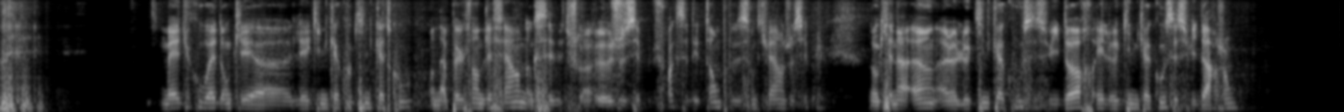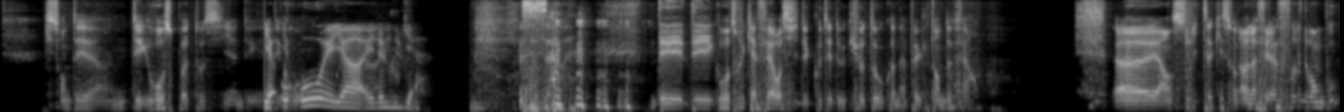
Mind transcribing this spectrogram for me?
Mais du coup, ouais, donc les, euh, les Ginkaku Kinkaku, on n'a pas eu le temps de les faire, donc c'est, je, euh, je sais, je crois que c'est des temples, des sanctuaires, je sais plus. Donc il y en a un, euh, le Kinkaku, c'est celui d'or, et le Ginkaku, c'est celui d'argent. qui sont des, euh, des gros spots aussi. hein, Des, Il y a des gros... Et il y a, et la Lugia. C'est ça. ouais. des, des gros trucs à faire aussi du côté de Kyoto qu'on n'a pas eu le temps de faire. Euh, et ensuite, qu'est-ce qu'on a? On a fait la forêt de bambou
